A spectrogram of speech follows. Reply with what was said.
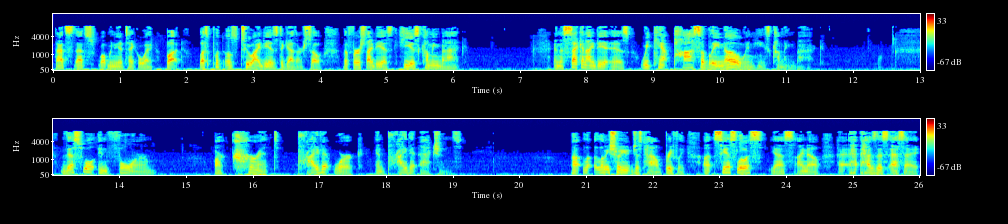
That's, that's what we need to take away. But let's put those two ideas together. So the first idea is he is coming back. And the second idea is we can't possibly know when he's coming back. This will inform our current private work and private actions. Uh, l- let me show you just how, briefly. Uh, C.S. Lewis, yes, I know, ha- has this essay,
